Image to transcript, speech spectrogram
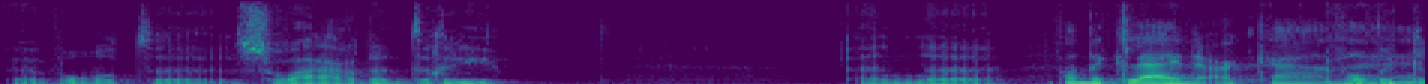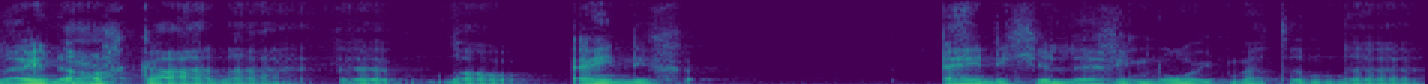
bijvoorbeeld de zwaarde 3. En, van de kleine arcana. Van de hè? kleine ja. arcana. nou, eindig, eindig je legging nooit met een,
